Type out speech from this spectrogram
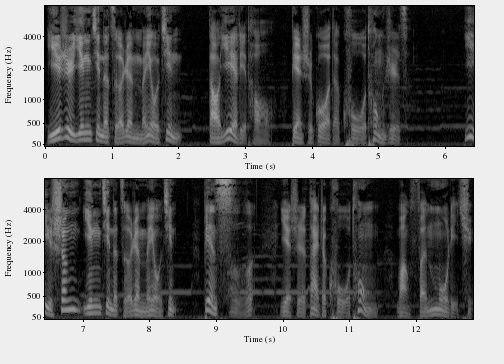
一日应尽的责任没有尽，到夜里头便是过的苦痛日子；一生应尽的责任没有尽，便死也是带着苦痛往坟墓里去。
